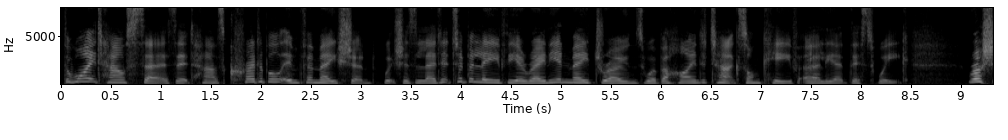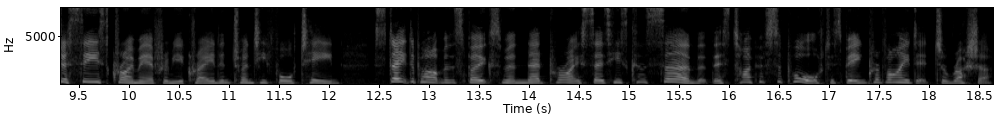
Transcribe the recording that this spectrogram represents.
The White House says it has credible information which has led it to believe the Iranian made drones were behind attacks on Kiev earlier this week. Russia seized Crimea from Ukraine in 2014. State Department spokesman Ned Price says he's concerned that this type of support is being provided to Russia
